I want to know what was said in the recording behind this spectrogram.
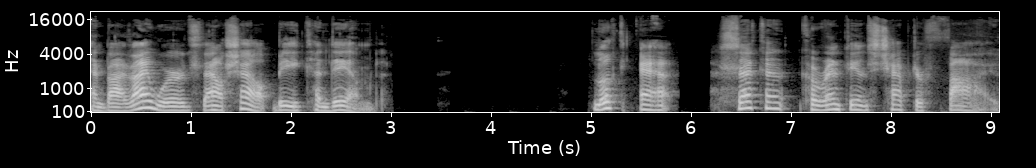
and by thy words thou shalt be condemned. Look at 2 Corinthians chapter 5.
